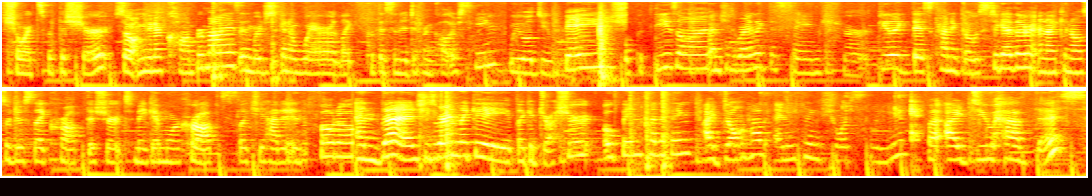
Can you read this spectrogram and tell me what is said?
shorts with the shirt. So I'm gonna compromise and we're just gonna wear like put this in a different color scheme. We will do beige, we'll put these on and she's wearing like the same shirt. I feel like this kind of goes together and I can also just like crop the shirt to make it more cropped like she had it in the photo. And then she's wearing like a like a dress shirt open kind of thing. I don't have anything short sleeve but I do have this.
